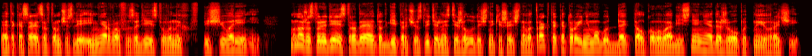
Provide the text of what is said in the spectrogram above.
Это касается в том числе и нервов, задействованных в пищеварении. Множество людей страдают от гиперчувствительности желудочно-кишечного тракта, которые не могут дать толкового объяснения даже опытные врачи.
